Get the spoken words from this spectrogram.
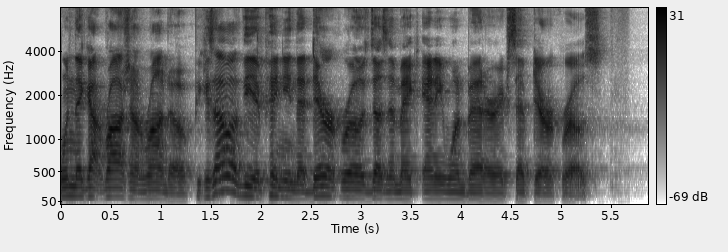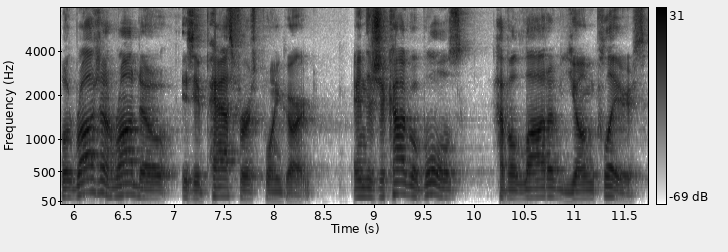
when they got Rajon Rondo, because I'm of the opinion that Derrick Rose doesn't make anyone better except Derrick Rose. But Rajon Rondo is a pass first point guard, and the Chicago Bulls have a lot of young players.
